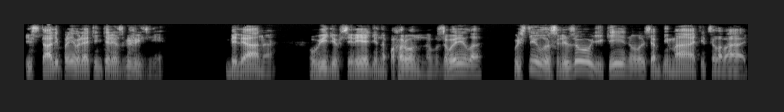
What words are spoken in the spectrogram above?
и стали проявлять интерес к жизни. Беляна, увидев Середина, похоронно взвыла, пустила слезу и кинулась обнимать и целовать.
